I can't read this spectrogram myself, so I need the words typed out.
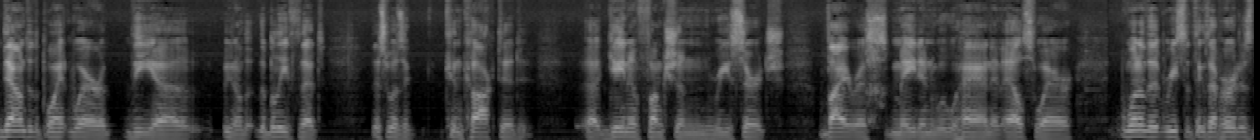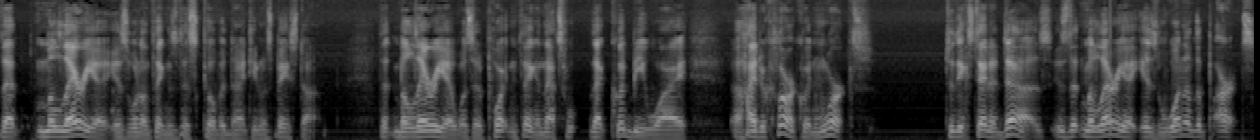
down to the point where the uh, you know the, the, belief that this was a concocted uh, gain of function research virus made in Wuhan and elsewhere one of the recent things I've heard is that malaria is one of the things this COVID nineteen was based on. That malaria was an important thing, and that's that could be why uh, hydrochloroquine works. To the extent it does, is that malaria is one of the parts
